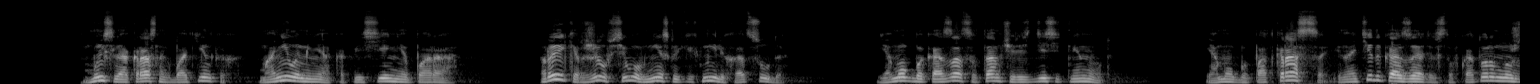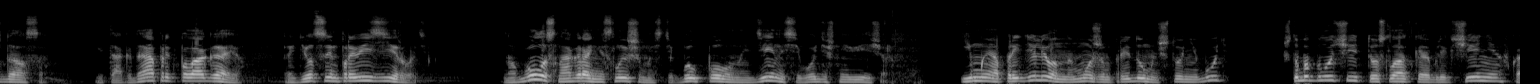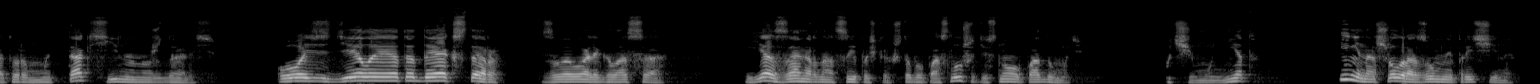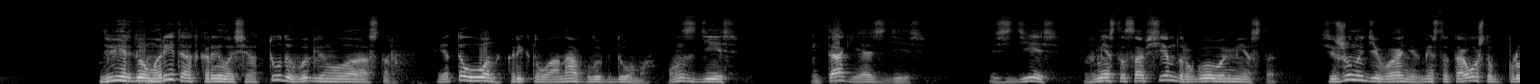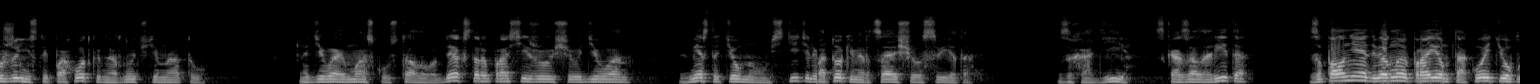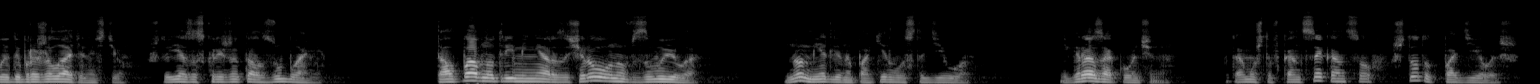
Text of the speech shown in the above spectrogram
Мысль о красных ботинках манила меня, как весенняя пора. Рейкер жил всего в нескольких милях отсюда. Я мог бы оказаться там через 10 минут. Я мог бы подкрасться и найти доказательства, в котором нуждался. И тогда, предполагаю, придется импровизировать. Но голос на грани слышимости был полон идей на сегодняшний вечер. И мы определенно можем придумать что-нибудь, чтобы получить то сладкое облегчение, в котором мы так сильно нуждались. «Ой, сделай это, Декстер!» – завывали голоса. Я замер на цыпочках, чтобы послушать и снова подумать. Почему нет? И не нашел разумной причины. Дверь дома Риты открылась, и оттуда выглянула Астер. «Это он!» – крикнула она вглубь дома. «Он здесь!» Итак, я здесь. Здесь, вместо совсем другого места. Сижу на диване, вместо того, чтобы пружинистой походкой нырнуть в темноту. Надеваю маску усталого Декстера, просиживающего диван, вместо темного мстителя потоки мерцающего света. «Заходи», — сказала Рита, заполняя дверной проем такой теплой доброжелательностью, что я заскрежетал зубами. Толпа внутри меня разочарованно взвыла, но медленно покинула стадион. Игра закончена, потому что в конце концов, что тут поделаешь?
